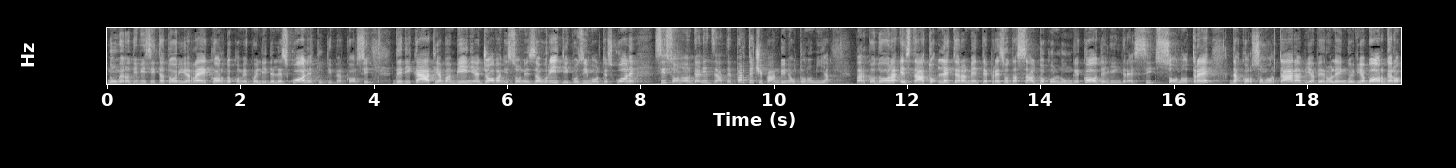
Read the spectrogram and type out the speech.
Numero di visitatori record come quelli delle scuole, tutti i percorsi dedicati a bambini e a giovani sono esauriti, così molte scuole si sono organizzate partecipando in autonomia. Parco Dora è stato letteralmente preso d'assalto con lunghe code, gli ingressi sono tre, da Corso Mortara, via Verolengo e via Borgaro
